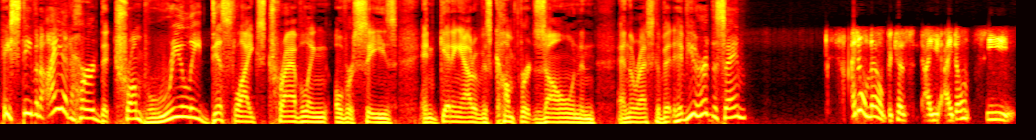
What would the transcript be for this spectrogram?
Hey, Steven, I had heard that Trump really dislikes traveling overseas and getting out of his comfort zone and, and the rest of it. Have you heard the same? I don't know because I, I don't see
